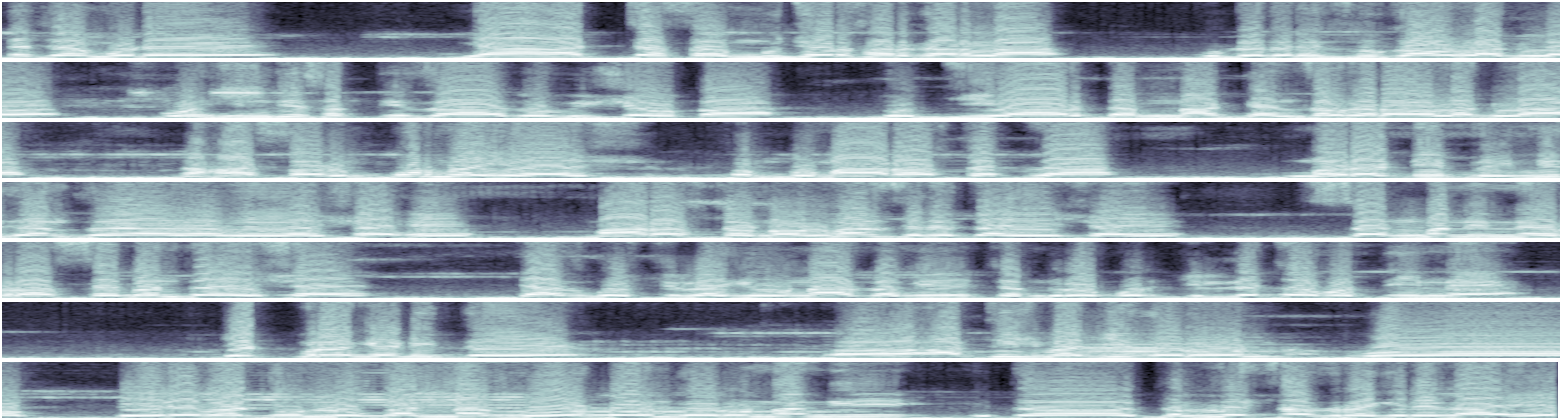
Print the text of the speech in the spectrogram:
त्याच्यामुळे या आजच्या स- मुजोर सरकारला कुठेतरी झुकावं लागलं. व हिंदी सक्तीचा जो विषय होता तो जी आर त्यांना कॅन्सल करावा लागला. हा संपूर्ण यश संपूर्ण महाराष्ट्रातल्या मराठी प्रेमिकांचं यश आहे. महाराष्ट्र नवनिर्माण सेनेचा यश आहे. सन्माननीय राजसाहेबांचा यश आहे. त्याच गोष्टीला घेऊन आज आम्ही चंद्रपूर जिल्ह्याच्या वतीने जेटपुरा गेट इथे आतिषबाजी करून व पेढे वाटून लोकांना गोड टोन करून आम्ही इथं जल्लोष साजरा केलेला आहे.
